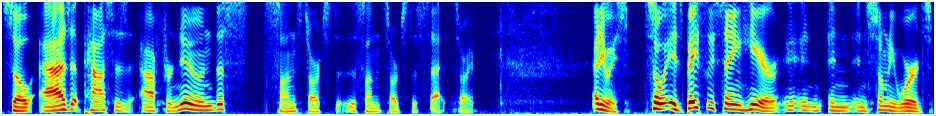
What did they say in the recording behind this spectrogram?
So as it passes afternoon, the sun starts to, the sun starts to set. Sorry. Anyways, so it's basically saying here in, in, in so many words,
